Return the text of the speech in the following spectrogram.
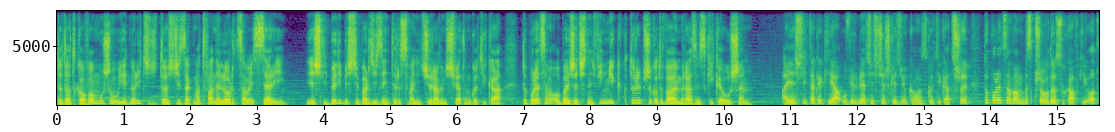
Dodatkowo muszą ujednolicić dość zagmatwane lore całej serii. Jeśli bylibyście bardziej zainteresowani dziurawym światem Gotika, to polecam obejrzeć ten filmik, który przygotowałem razem z Gikeuszem. A jeśli tak jak ja uwielbiacie ścieżkę dźwiękową z Gotika 3, to polecam wam bezprzewodowe słuchawki od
